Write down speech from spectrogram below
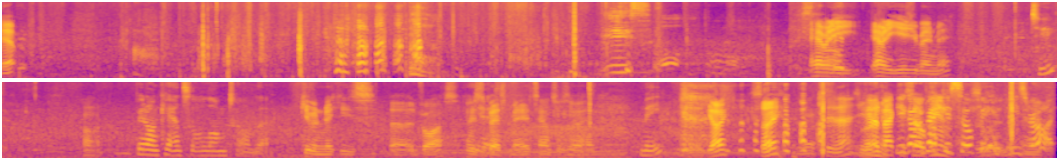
Yep. Yes. How many how many years you been mayor? Two. Right. Been on council a long time though. Given Mickey's uh, advice, who's the best mayor council's ever had? Me. There you go. See? See that? You got to back You got to back in. yourself in. He's right.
